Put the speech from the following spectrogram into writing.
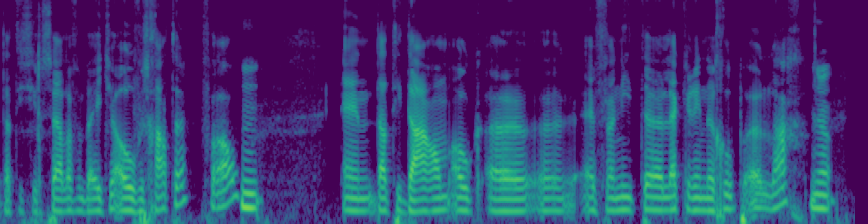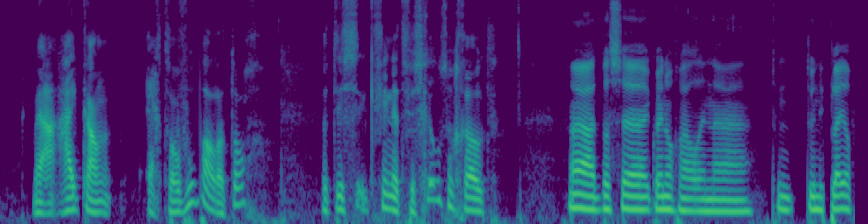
dat hij zichzelf een beetje overschatte, vooral. Hm. En dat hij daarom ook eh, eh, even niet eh, lekker in de groep lag. Ja. Maar ja, hij kan echt wel voetballen, toch? Het is, ik vind het verschil zo groot. Nou ja, het was, ik weet nog wel, in, toen, toen die play-off,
